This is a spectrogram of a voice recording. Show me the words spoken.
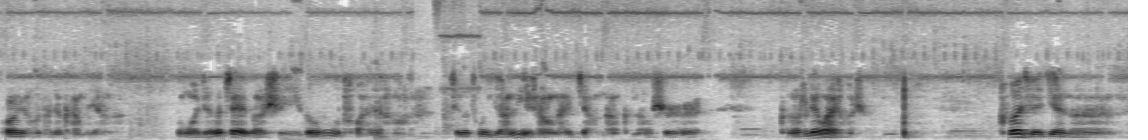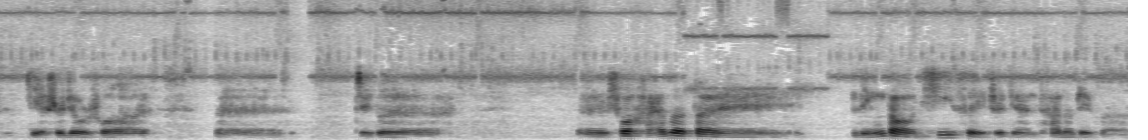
关以后他就看不见了。我觉得这个是一个误传啊，这个从原理上来讲呢，可能是可能是另外一回事。科学界呢解释就是说，呃，这个呃说孩子在零到七岁之间，他的这个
